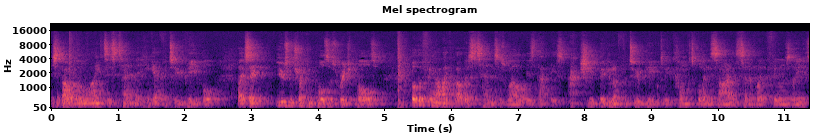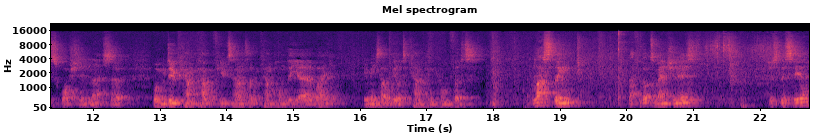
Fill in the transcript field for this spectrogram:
It's about the lightest tent that you can get for two people. Like I say, use the trekking poles as ridge poles. Other thing I like about this tent as well is that it's actually big enough for two people to be comfortable inside instead of like feeling as though you're squashed in there. So when we do camp out a few times like we camp on the uh, way, it means that we'll be able to camp in comfort. Last thing that I forgot to mention is just this here.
